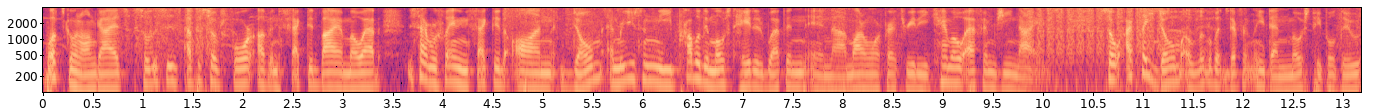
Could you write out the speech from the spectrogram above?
What's going on guys? So this is episode 4 of Infected by a Moab. This time we're playing Infected on Dome and we're using the probably the most hated weapon in uh, Modern Warfare 3, the Akimbo FMG 9s. So I play Dome a little bit differently than most people do.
